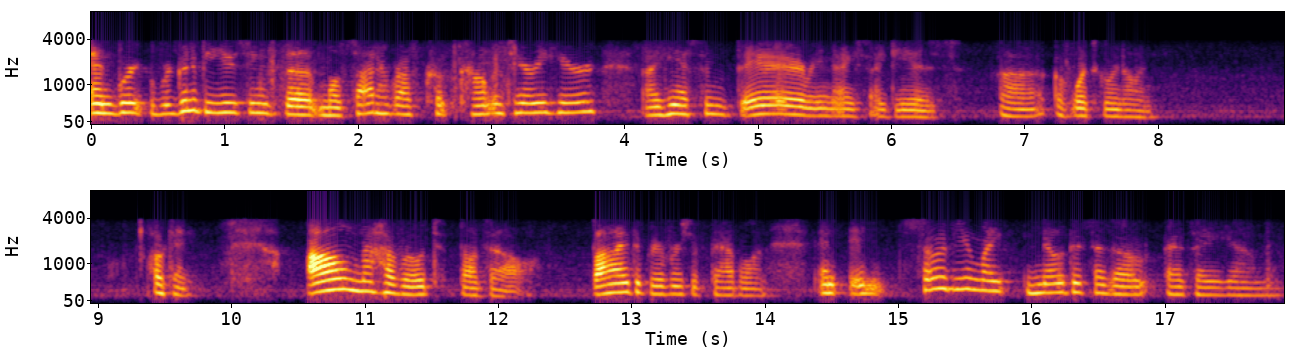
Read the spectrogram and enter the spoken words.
And we're, we're going to be using the Mossad HaRav Kook commentary here. Uh, he has some very nice ideas uh, of what's going on. Okay. Al Naharot Bavel, by the rivers of Babylon. And, and some of you might know this as a, as a, um,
